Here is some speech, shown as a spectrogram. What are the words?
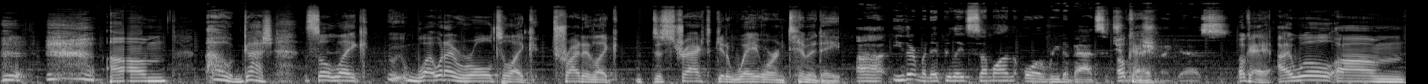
Um. Oh gosh. So like, what would I roll to like try to like distract, get away, or intimidate? uh, either manipulate someone or read a bad situation? okay. I guess. Okay, I will. Um,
